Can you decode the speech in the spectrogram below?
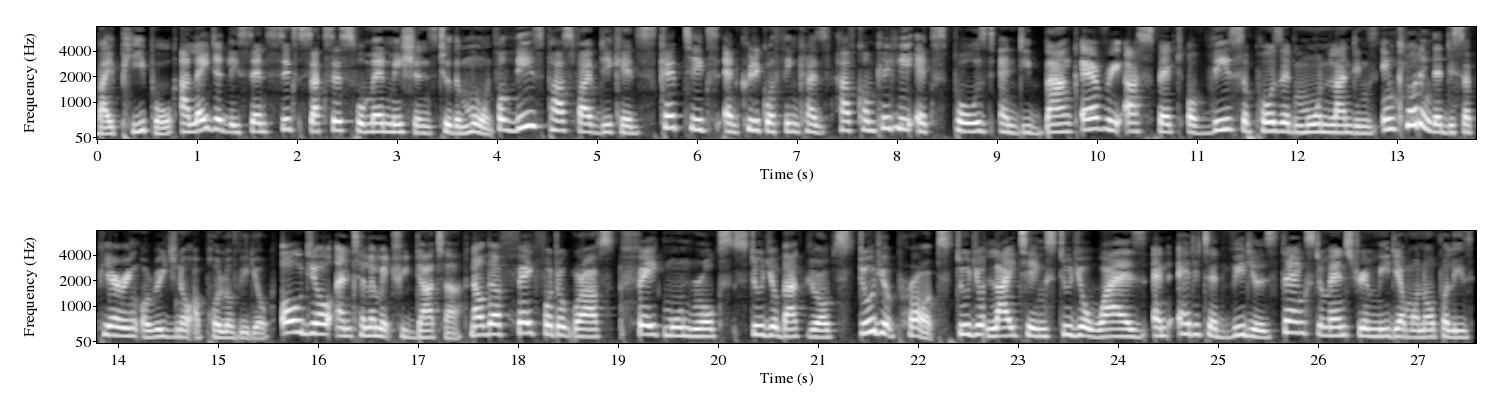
by people, allegedly sent six successful manned missions to the moon. For these past five decades, skeptics and critical thinkers have completely exposed and debunked every aspect of these supposed moon landings, including the disappearing original Apollo video, audio and telemetry data. Now, there are fake photographs, fake moon rocks, studio backdrops, studio props, studio lighting, studio wires, and edited videos thanks to mainstream media monopolies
